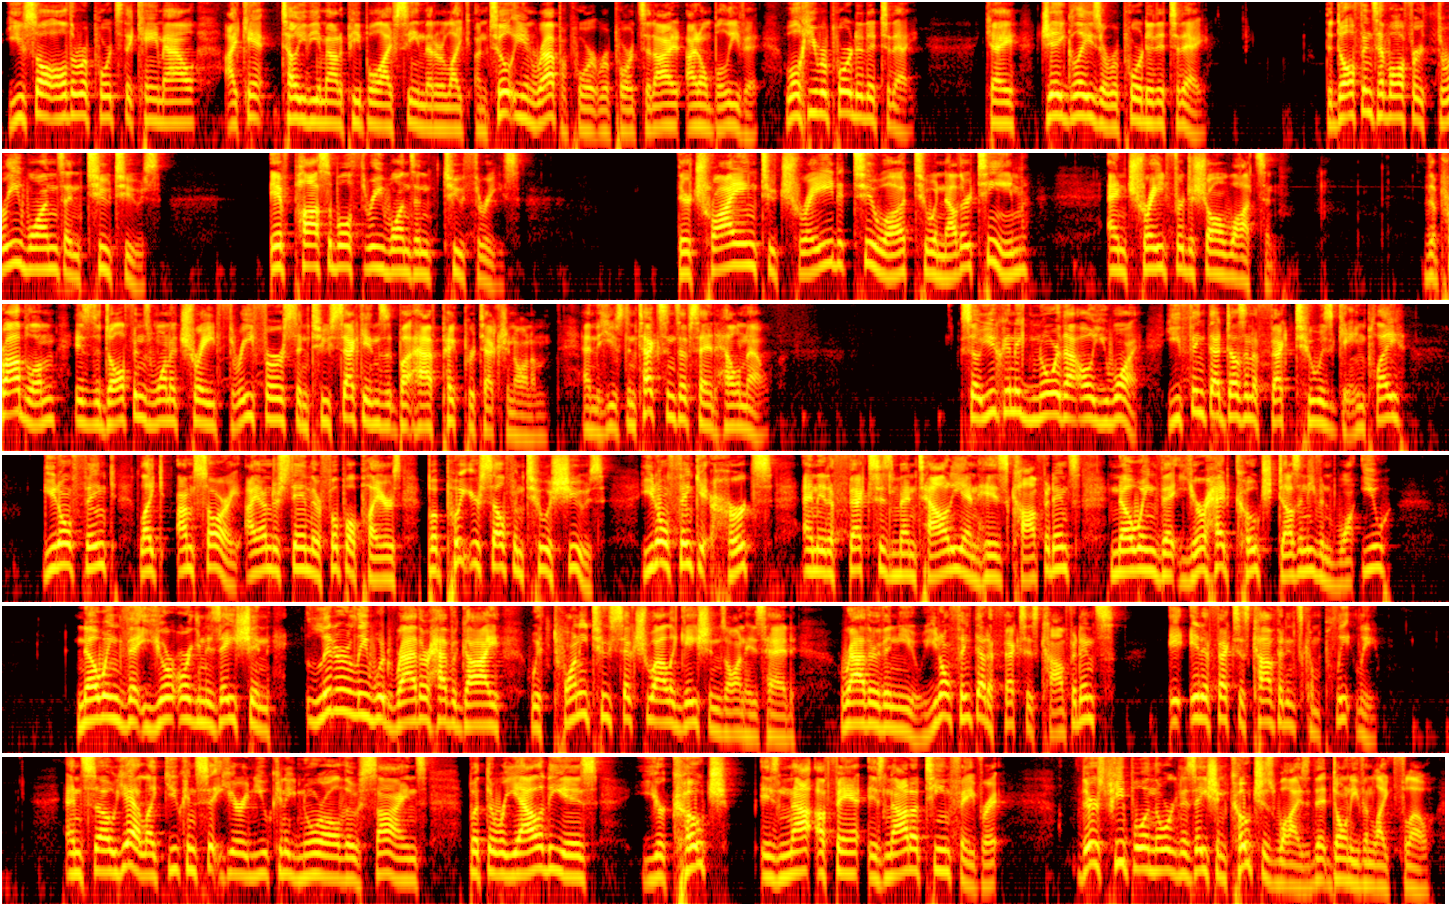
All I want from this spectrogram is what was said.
You saw all the reports that came out. I can't tell you the amount of people I've seen that are like, until Ian Rapoport reports it, I, I don't believe it. Well, he reported it today. Okay. Jay Glazer reported it today. The Dolphins have offered three ones and two twos. If possible, three ones and two threes. They're trying to trade Tua to another team and trade for Deshaun Watson. The problem is the Dolphins want to trade three firsts and two seconds, but have pick protection on them. And the Houston Texans have said, hell no. So you can ignore that all you want. You think that doesn't affect Tua's gameplay? You don't think, like, I'm sorry, I understand they're football players, but put yourself in Tua's shoes. You don't think it hurts and it affects his mentality and his confidence knowing that your head coach doesn't even want you? Knowing that your organization literally would rather have a guy with 22 sexual allegations on his head rather than you. You don't think that affects his confidence? It, it affects his confidence completely. And so, yeah, like you can sit here and you can ignore all those signs, but the reality is your coach is not a fan is not a team favorite. There's people in the organization coaches wise that don't even like Flo.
